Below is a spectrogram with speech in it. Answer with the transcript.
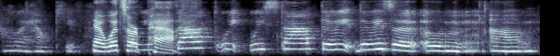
how do I help you? Yeah, what's so our we path? Start, we, we start, there is, there is a, um, um,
